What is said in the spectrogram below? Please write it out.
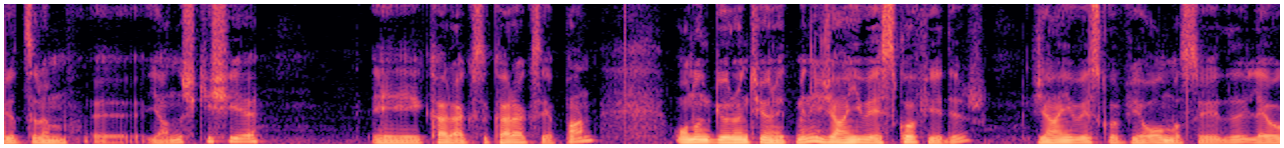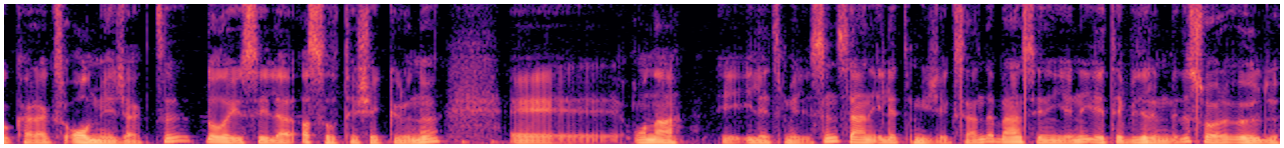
yatırım e, yanlış kişiye. E, Karaks'ı Karaks yapan onun görüntü yönetmeni Jean-Yves Escoffier'dir. Jean-Yves Escoffier olmasaydı Leo Karaks olmayacaktı. Dolayısıyla asıl teşekkürünü e, ona e, iletmelisin. Sen iletmeyeceksen de ben senin yerine iletebilirim dedi. Sonra öldü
